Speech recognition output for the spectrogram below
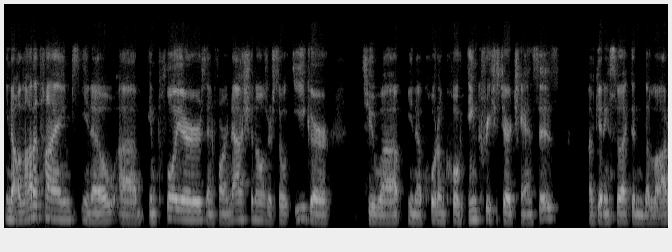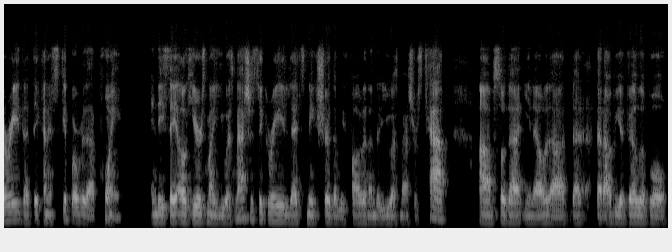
you know, a lot of times, you know, um, employers and foreign nationals are so eager to, uh, you know, quote unquote, increase their chances of getting selected in the lottery that they kind of skip over that point and they say, oh, here's my US master's degree. Let's make sure that we follow it under US master's cap um, so that, you know, uh, that, that I'll be available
